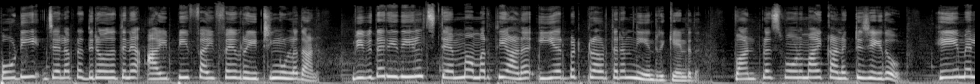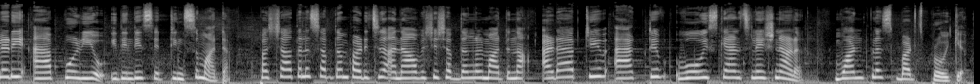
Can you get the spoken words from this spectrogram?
പൊടി ജലപ്രതിരോധത്തിന് I P five five rating ഉള്ളതാണ് വിവിധ രീതിയിൽ സ്റ്റെം അമർത്തിയാണ് ഇയർബഡ് പ്രവർത്തനം നിയന്ത്രിക്കേണ്ടത്. വൺ പ്ലസ് ഫോണുമായി കണക്ട് ചെയ്തോ ഹേ മെലഡി ആപ്പ് വഴിയോ ഇതിന്റെ സെറ്റിംഗ്സ് മാറ്റാം. പശ്ചാത്തല ശബ്ദം പഠിച്ച് അനാവശ്യ ശബ്ദങ്ങൾ മാറ്റുന്ന അഡാപ്റ്റീവ് ആക്റ്റീവ് വോയിസ് ക്യാൻസലേഷനാണ് വൺ പ്ലസ് ബഡ്സ് പ്രോയ്ക്ക്.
